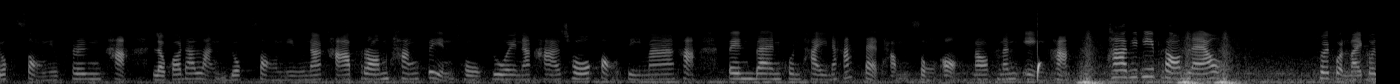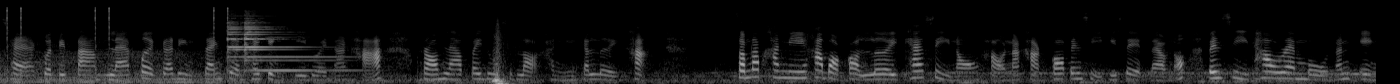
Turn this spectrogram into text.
ยก 2 นิ้วครึ่งค่ะ แล้วก็ด้านหลังยก 2 นิ้วนะคะ พร้อมทั้งเปลี่ยนโชคด้วยนะคะ โชคของซีมาค่ะ เป็นแบรนด์คนไทยนะคะ แต่ทำส่งออกนอกนั่นเองค่ะ ถ้าพี่ๆพร้อมแล้ว ช่วยกดไลค์ กดแชร์ กดติดตาม และเปิดกระดิ่งแจ้งเตือนให้เก่งกีด้วยนะคะ พร้อมแล้วไปดูสุดหล่อคันนี้กันเลยค่ะ สำหรับคันนี้ค่ะบอกก่อนเลยแค่สีน้องเขานะคะ ก็เป็นสีพิเศษแล้วเนาะเป็นสีเทาแรมโบนั่นเอง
